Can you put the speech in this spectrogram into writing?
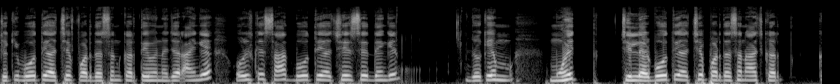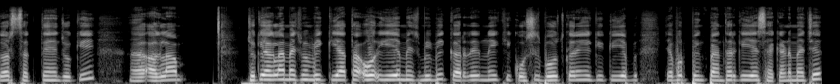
जो कि बहुत ही अच्छे प्रदर्शन करते हुए नज़र आएँगे और इसके साथ बहुत ही अच्छे से देंगे जो कि मोहित चिल्लर बहुत ही अच्छे प्रदर्शन आज कर कर सकते हैं जो कि अगला जो कि अगला मैच में भी किया था और ये मैच में भी करने की कोशिश बहुत करेंगे क्योंकि ये जयपुर पिंक पैंथर की ये सेकंड मैच है।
